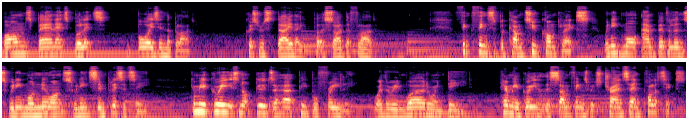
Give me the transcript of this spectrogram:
Bombs, bayonets, bullets, boys in the blood. Christmas Day, they put aside the flood. think things have become too complex. We need more ambivalence, we need more nuance, we need simplicity. Can we agree it's not good to hurt people freely, whether in word or in deed? Can we agree that there's some things which transcend politics?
